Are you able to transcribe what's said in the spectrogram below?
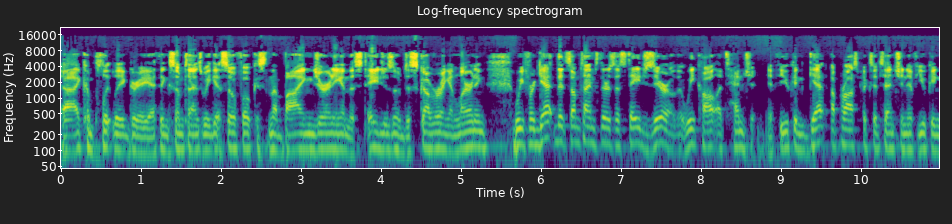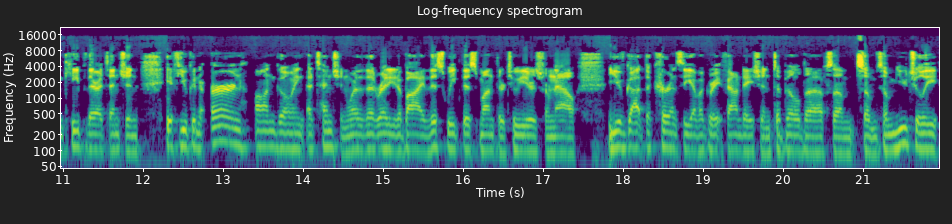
I completely agree. I think sometimes we get so focused in the buying journey and the stages of discovering and learning, we forget that sometimes there's a stage zero that we call attention. If you can get a prospect's attention, if you can keep their attention, if you can earn ongoing attention, whether they're ready to buy this week, this month, or two years from now, you've got the currency of a great foundation to build uh, some some some mutually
